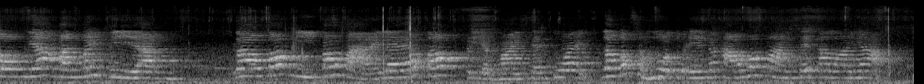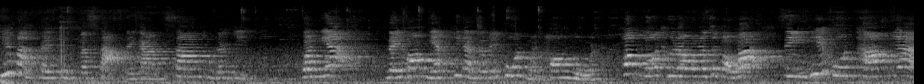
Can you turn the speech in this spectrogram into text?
ตรงเนี้ยมันไม่เปลี่ยน เราต้องมีเป้าหมายแล้วต้องเปลี่ยน mindset ด้วย เราต้องสำรวจตัวเองนะคะว่า mindset อะไรอะที่มันเป็นอุปสรรคในการสร้างธุรกิจ วันเนี้ยในห้องเนี้ยพี่นันจะไม่พูดเหมือนห้องนู้นห้องนู้นคือเราเราจะบอกว่าสิ่งที่คุณทำเนี่ย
